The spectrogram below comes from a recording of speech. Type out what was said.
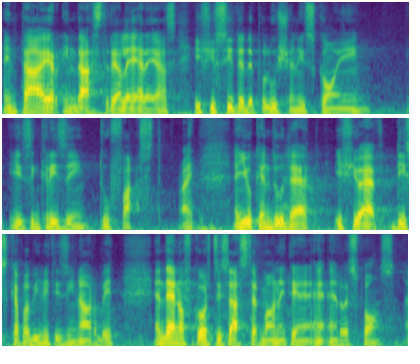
entire industrial areas if you see that the pollution is going, is increasing too fast, right? And you can do that if you have these capabilities in orbit. And then of course, disaster monitoring and, and response. Uh,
